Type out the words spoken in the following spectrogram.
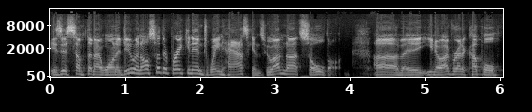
Is this something I want to do? And also, they're breaking in Dwayne Haskins, who I'm not sold on. Um, you know, I've read a couple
